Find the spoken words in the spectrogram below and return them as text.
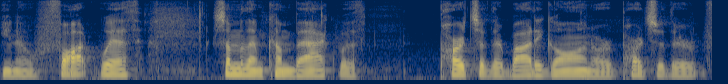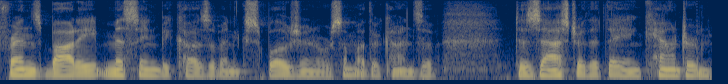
you know, fought with. Some of them come back with parts of their body gone or parts of their friend's body missing because of an explosion or some other kinds of disaster that they encountered.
